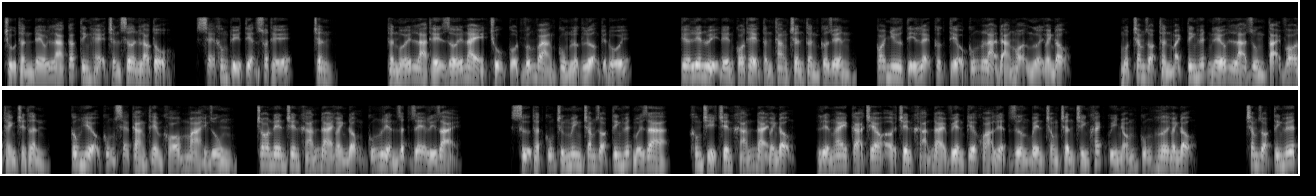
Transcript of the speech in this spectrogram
chủ thần đều là các tinh hệ chấn sơn lão tổ, sẽ không tùy tiện xuất thế, chân thần mới là thế giới này trụ cột vững vàng cùng lực lượng tuyệt đối. Kia liên lụy đến có thể tấn thăng chân thần cơ duyên, coi như tỷ lệ cực tiểu cũng là đáng mọi người hành động. Một trăm dọn thần mạch tinh huyết nếu là dùng tại võ thánh trên thân, công hiệu cũng sẽ càng thêm khó mà hình dung cho nên trên khán đài hành động cũng liền rất dễ lý giải. Sự thật cũng chứng minh trăm giọt tinh huyết mới ra, không chỉ trên khán đài hành động, liền ngay cả treo ở trên khán đài viên kia khỏa liệt dương bên trong chân chính khách quý nhóm cũng hơi manh động. Trăm dọn tinh huyết,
